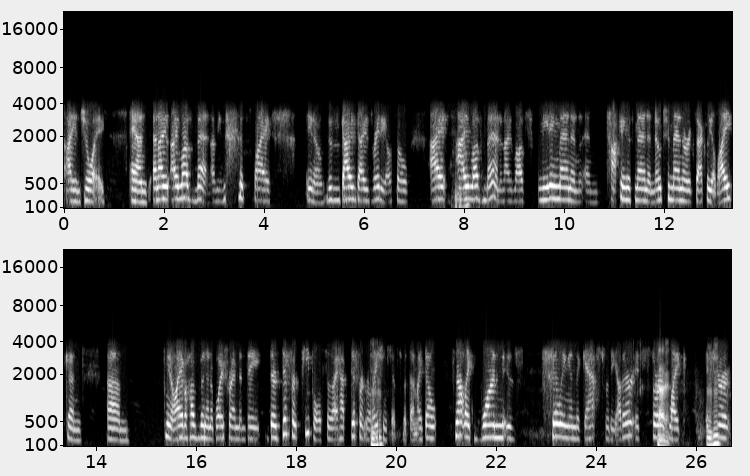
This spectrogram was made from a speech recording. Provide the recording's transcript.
I enjoy. And and I I love men. I mean, that's why you know, this is guys guys radio. So I I love men and I love meeting men and and talking with men and no two men are exactly alike and um you know, I have a husband and a boyfriend and they they're different people so I have different Mm-hmm. relationships with them. I don't it's not like one is filling in the gaps for the other. It's sort Got of it. like If Mhm. you're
